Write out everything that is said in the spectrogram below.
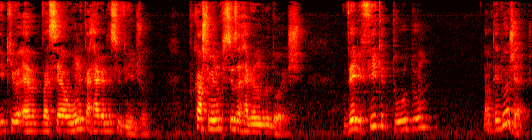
e que é, vai ser a única regra desse vídeo, porque eu acho que também não precisa regra número dois. Verifique tudo. Não, tem duas regras.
